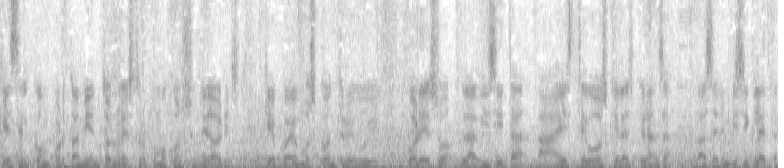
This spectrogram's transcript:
que es el comportamiento nuestro como consumidores, que podemos contribuir. Por eso la visita a este bosque La Esperanza va a ser en bicicleta.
